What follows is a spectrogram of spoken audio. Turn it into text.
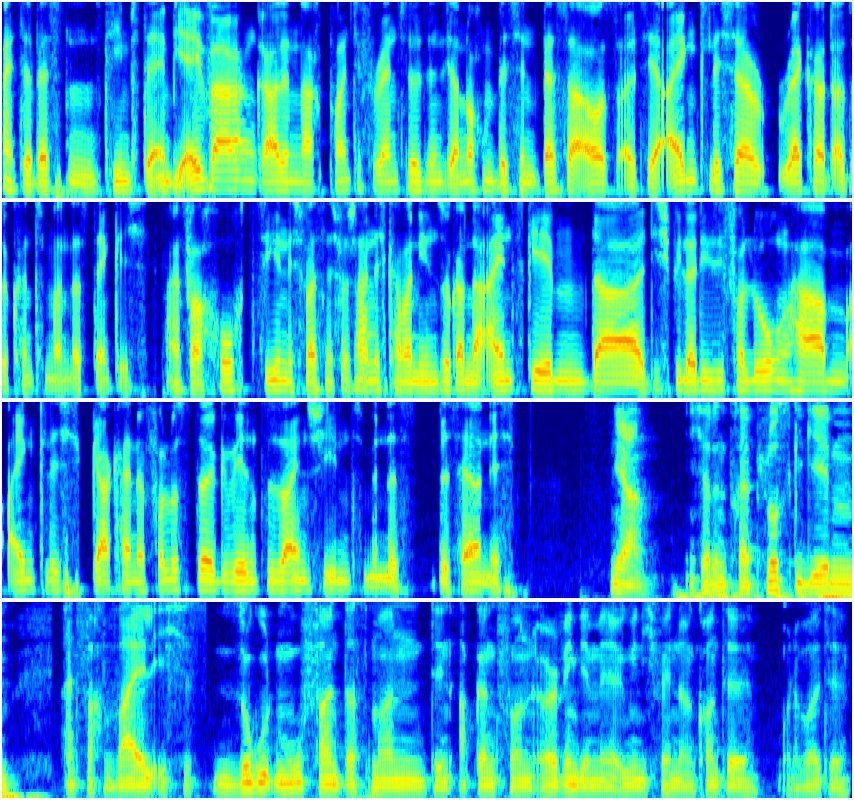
eins der besten Teams der NBA waren. Gerade nach Point Differential sehen sie ja noch ein bisschen besser aus als ihr eigentlicher Rekord, also könnte man das, denke ich, einfach hochziehen. Ich weiß nicht, wahrscheinlich kann man ihnen sogar eine 1 geben, da die Spieler, die sie verloren haben, eigentlich gar keine Verluste gewesen zu sein schienen, zumindest bisher nicht. Ja, ich hatte ein 3 Plus gegeben einfach weil ich es so guten Move fand, dass man den Abgang von Irving, den man irgendwie nicht verhindern konnte oder wollte,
